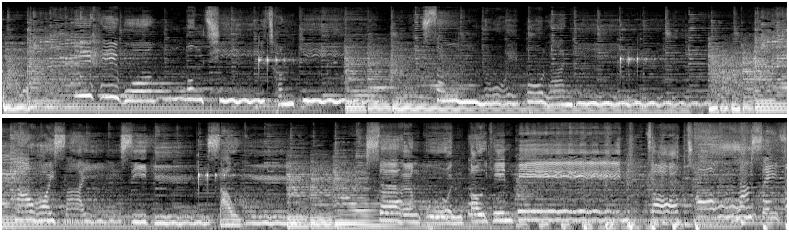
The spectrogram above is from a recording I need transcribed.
你黑我梦似曾见，心内波澜现。抛开世事断愁怨，相伴到天边，作草四方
